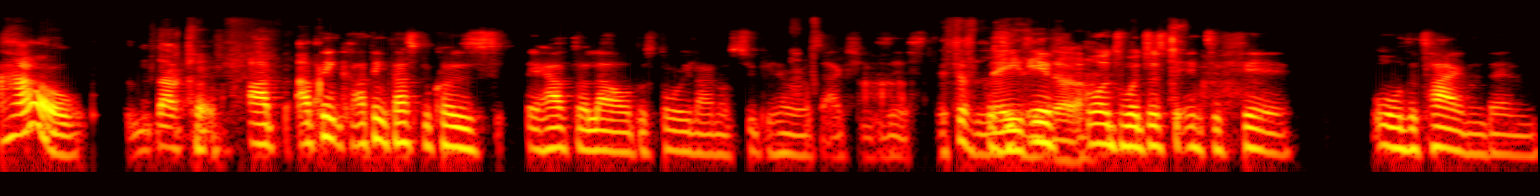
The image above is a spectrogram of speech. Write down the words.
How? Like, I, I think I think that's because they have to allow the storyline of superheroes to actually exist. It's just 'Cause lazy if though. gods were just to interfere all the time, then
